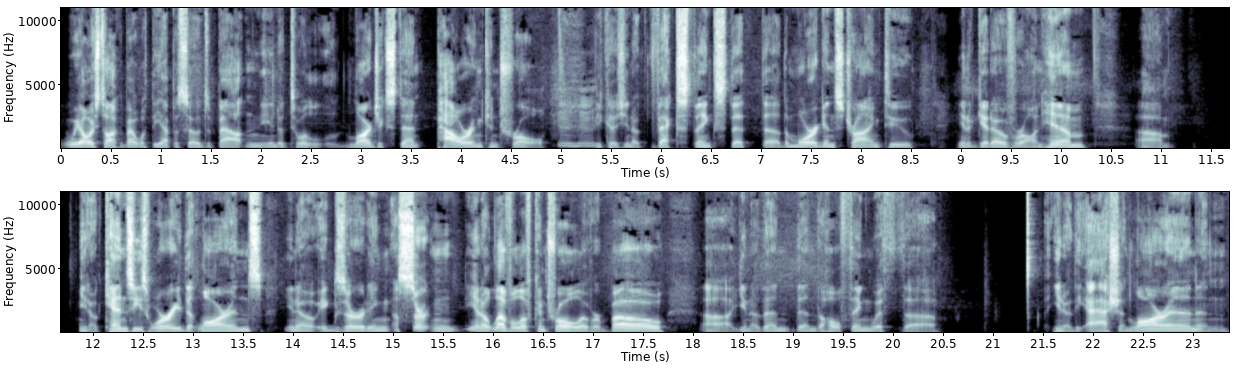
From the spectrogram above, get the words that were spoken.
We always talk about what the episode's about, and you know, to a large extent, power and control, because you know, Vex thinks that uh, the Morrigan's trying to, you know, get over on him. Um, you know, Kenzi's worried that Lauren's, you know, exerting a certain, you know, level of control over Bo. Uh, you know, then then the whole thing with, uh, you know, the Ash and Lauren and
